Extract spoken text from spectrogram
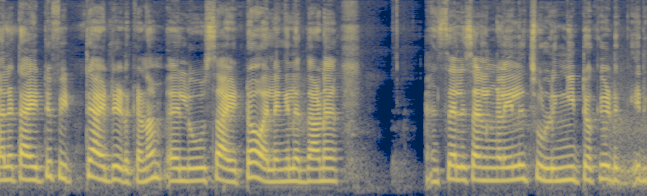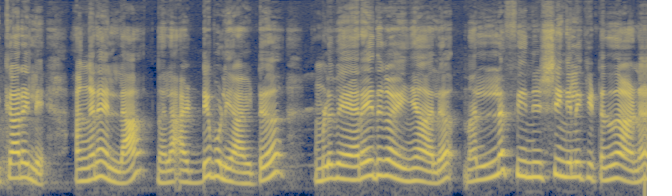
നല്ല ടൈറ്റ് ഫിറ്റ് ആയിട്ട് എടുക്കണം. ലൂസായിട്ടോ അല്ലെങ്കിൽ എന്താണ് ചില സ്ഥലങ്ങളിൽ ചുളുങ്ങിയിട്ടൊക്കെ എടു ഇരിക്കാറില്ലേ? അങ്ങനെയല്ല. നല്ല അടിപൊളിയായിട്ട് നമ്മൾ വേറെ ഇത് കഴിഞ്ഞാൽ നല്ല ഫിനിഷിങ്ങിൽ കിട്ടുന്നതാണ്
